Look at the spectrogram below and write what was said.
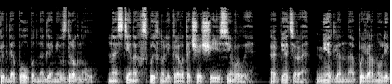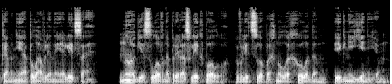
когда пол под ногами вздрогнул. На стенах вспыхнули кровоточащие символы, а пятеро медленно повернули ко мне оплавленные лица. Ноги словно приросли к полу, в лицо пахнуло холодом и гниением.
